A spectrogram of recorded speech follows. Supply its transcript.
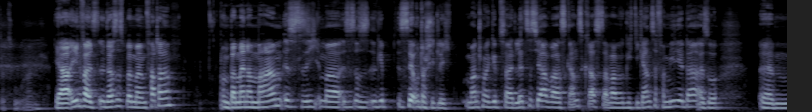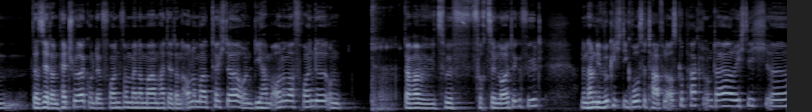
dazu, oder nicht? Ja, jedenfalls, äh, das ist bei meinem Vater. Und bei meiner Mom ist es sich immer, ist es, es gibt, ist sehr unterschiedlich. Manchmal gibt es halt, letztes Jahr war es ganz krass, da war wirklich die ganze Familie da. Also, ähm, das ist ja dann Patchwork und der Freund von meiner Mom hat ja dann auch nochmal Töchter und die haben auch nochmal Freunde und da waren wir wie 12, 14 Leute gefühlt. Und dann haben die wirklich die große Tafel ausgepackt und da richtig, äh,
